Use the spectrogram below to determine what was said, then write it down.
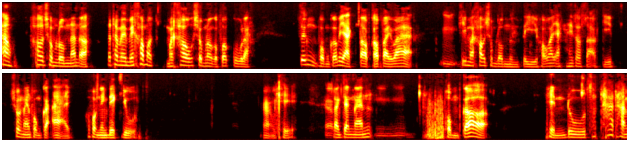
อ้าวเข้าชมรมนั้นเหรอแล้วทำไมไม่เข้ามามาเข้าชมรมกับพวกกูล่ะ ซึ่งผมก็ไม่อยากตอบเขาไปว่าอืมที่มาเข้าชมรมดนตรีเพราะว่าอยากให้สาวๆกรีดช่วงนั้นผมก็อาย เพราะผมยังเด็กอยู่ อ่าโอเคครับหลังจากนั้นอืมผมก็เห็นดูท่าทาง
